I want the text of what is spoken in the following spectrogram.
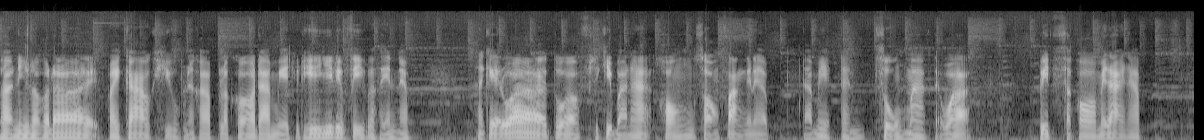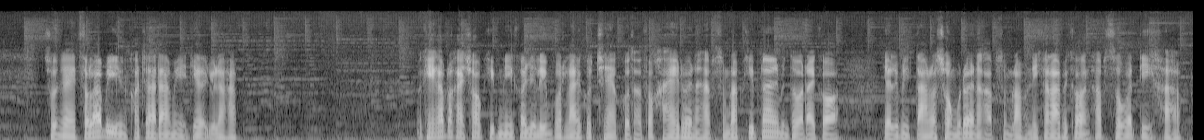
ตอนนี้เราก็ได้ไป 9 คิวบนะครับ แล้วก็ดาเมจอยู่ที่ 24%นะครับ สังเกตว่าตัวฟิกิบานะของ 2 ฝั่งนี่ยนะครับ ดาเมจนั้นสูงมาก แต่ว่าปิดสกอร์ไม่ได้นะครับ ส่วนใหญ่โซลาร์บีมเขาจะดาเมจเยอะอยู่แล้วครับ โอเคครับถ้าใครชอบคลิปนี้ก็อย่าลืมกดไลค์กดแชร์กด subscribe ด้วยนะครับสำหรับคลิปหน้าจะเป็นตัวอะไรก็อย่าลืมติดตามรับชมกันด้วยนะครับสำหรับวันนี้ก็ลาไปก่อนครับ สวัสดีครับ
